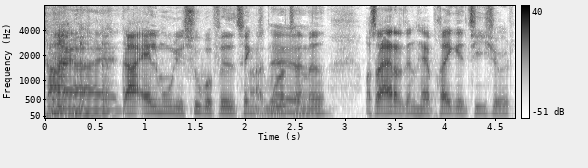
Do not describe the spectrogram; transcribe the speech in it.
Der er, der er alle mulige super fede ting, Ja, som hun har taget med. Og så er der den her prikkede t-shirt,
